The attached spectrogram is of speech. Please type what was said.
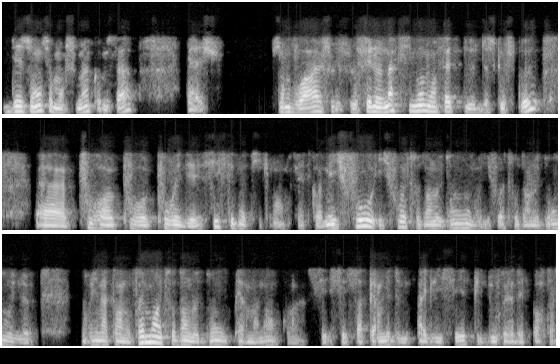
des gens sur mon chemin comme ça, ben, j'envoie, je, je, fais le maximum en fait de, ce que je peux euh, pour, pour, pour aider systématiquement en fait quoi. Mais il faut il faut être dans le don, il faut être dans le don et ne, rien attendre. Vraiment être dans le don permanent quoi. C'est ça permet de ne pas glisser puis d'ouvrir des portes à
